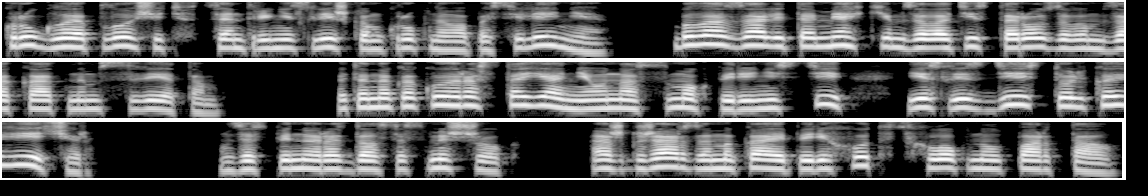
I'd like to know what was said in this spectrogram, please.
Круглая площадь в центре не слишком крупного поселения была залита мягким золотисто-розовым закатным светом. Это на какое расстояние у нас смог перенести, если здесь только вечер? За спиной раздался смешок. Ашгжар, замыкая переход, схлопнул портал.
